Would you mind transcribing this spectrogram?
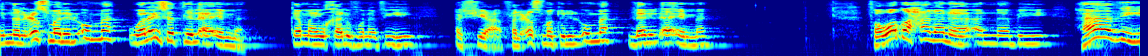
إن العصمة للأمة وليست للآئمة كما يخالفنا فيه الشيعة. فالعصمة للأمة لا للآئمة. فوضح لنا أن بهذه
